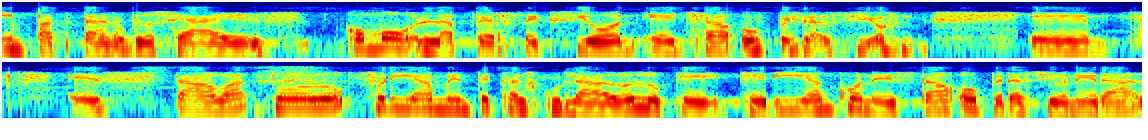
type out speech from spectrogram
impactante, o sea, es como la perfección hecha operación. Eh, estaba todo fríamente calculado, lo que querían con esta operación era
